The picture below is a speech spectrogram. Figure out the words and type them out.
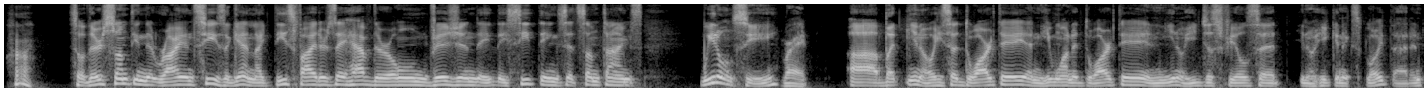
Huh. So there's something that Ryan sees. Again, like these fighters, they have their own vision. They they see things that sometimes we don't see. right. Uh, but you know, he said Duarte, and he wanted Duarte, and you know, he just feels that you know he can exploit that, and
